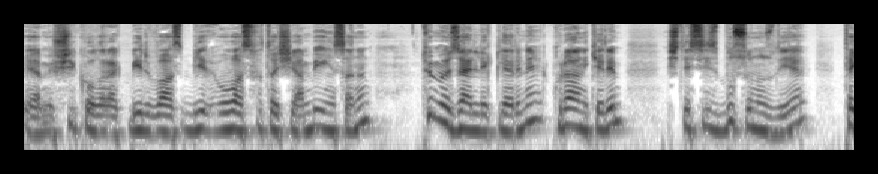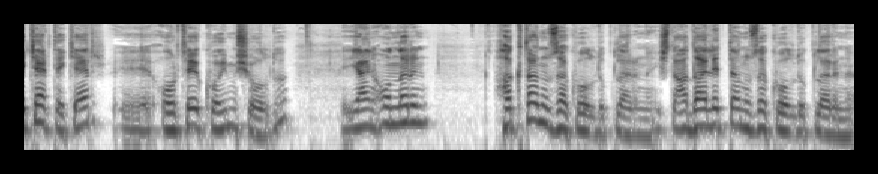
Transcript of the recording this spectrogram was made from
e, müşrik olarak bir, vas, bir o vasfı taşıyan bir insanın tüm özelliklerini Kur'an-ı Kerim işte siz busunuz diye teker teker e, ortaya koymuş oldu. Yani onların haktan uzak olduklarını, işte adaletten uzak olduklarını,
